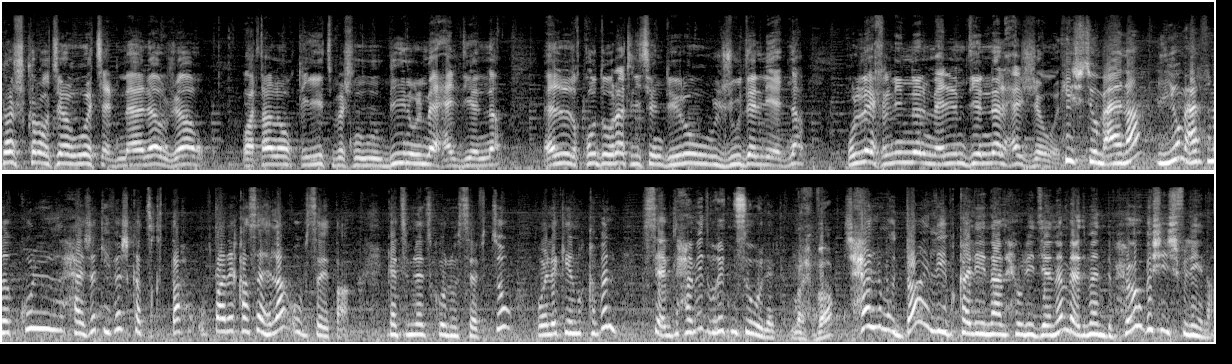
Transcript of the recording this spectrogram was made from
كنشكروه حتى هو تعب معنا وجا وعطانا وقيت باش نبينوا المحل ديالنا على القدرات اللي تنديروا والجودة اللي عندنا والله يخلي لنا المعلم ديالنا الحاج جواد. كي شفتوا معنا اليوم عرفنا كل حاجة كيفاش كتقطع وبطريقة سهلة وبسيطة. كنتمنى تكونوا استفدتوا ولكن من قبل سي عبد الحميد بغيت نسولك. مرحبا. شحال المدة اللي يبقى لينا الحولي ديالنا بعد ما نذبحوه باش ينشف لينا؟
